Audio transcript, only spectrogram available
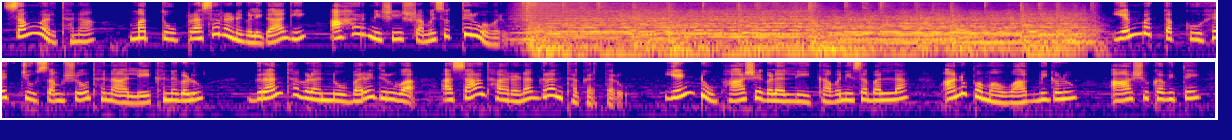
ಸಂವರ್ಧನ ಮತ್ತು ಪ್ರಸರಣಗಳಿಗಾಗಿ ಅಹರ್ನಿಶಿ ಶ್ರಮಿಸುತ್ತಿರುವವರು. ಎಂಬತ್ತಕ್ಕೂ ಹೆಚ್ಚು ಸಂಶೋಧನಾ ಲೇಖನಗಳು, ಗ್ರಂಥಗಳನ್ನು ಬರೆದಿರುವ ಅಸಾಧಾರಣ ಗ್ರಂಥಕರ್ತರು. ಎಂಟು ಭಾಷೆಗಳಲ್ಲಿ ಕವನಿಸಬಲ್ಲ ಅನುಪಮ ವಾಗ್ಮಿಗಳು ಆಶುಕವಿತೆ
